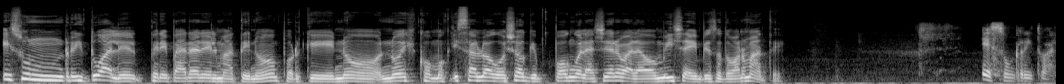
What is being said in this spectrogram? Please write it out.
Es un ritual el preparar el mate, ¿no? Porque no, no es como quizá lo hago yo, que pongo la hierba la bombilla y empiezo a tomar mate. Es un ritual.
